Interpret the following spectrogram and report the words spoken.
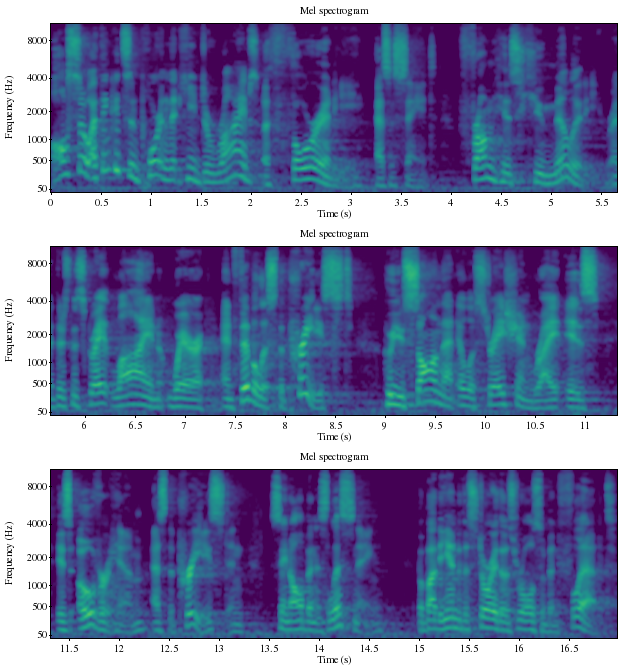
Also, I think it's important that he derives authority as a saint from his humility, right? There's this great line where Amphibalus, the priest, who you saw in that illustration, right, is, is over him as the priest, and St. Alban is listening. But by the end of the story, those roles have been flipped.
